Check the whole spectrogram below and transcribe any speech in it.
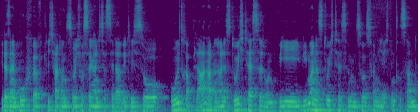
wieder sein Buch veröffentlicht hat und so. Ich wusste gar nicht, dass der da wirklich so ultra Plan hat und alles durchtestet und wie, wie man es durchtestet und so. Das fand ich echt interessant.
